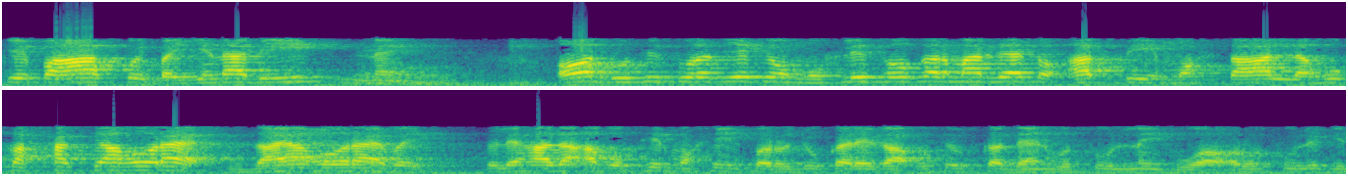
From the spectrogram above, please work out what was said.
کے پاس کوئی بینہ بھی نہیں۔ اور دوسری صورت یہ کہ وہ مفلس ہو کر مر جائے تو اب بھی محتال لہو کا حق کیا ہو رہا ہے؟ ضائع ہو رہا ہے بھائی۔ تو لہذا اب وہ پھر محیل پر رجوع کرے گا۔ اسے اس کا دین وصول نہیں ہوا اور وصولے کی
